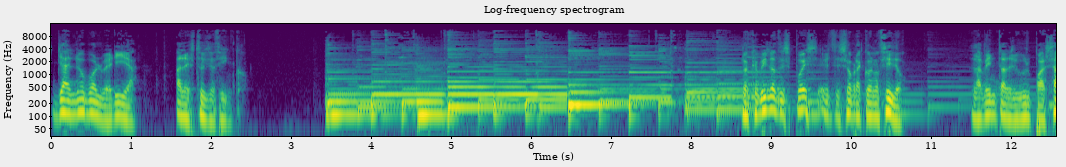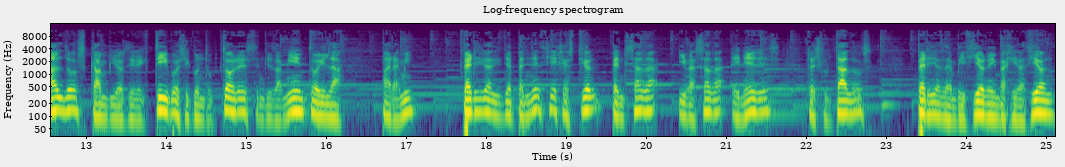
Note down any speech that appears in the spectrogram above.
Ya no volvería al estudio 5. Lo que vino después es de sobra conocido la venta del grupo a saldos, cambios directivos y conductores, endeudamiento y la, para mí, pérdida de independencia y gestión pensada y basada en eres, resultados, pérdida de ambición e imaginación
